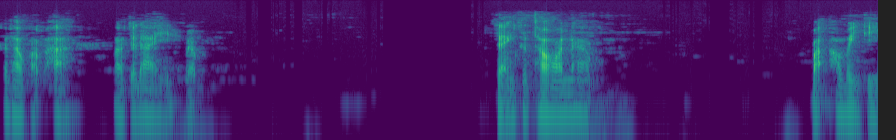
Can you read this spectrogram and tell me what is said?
ก็เท่ากับว่าเราจะได้แบบ แสงสะท้อนนะครับปะเข้าไปที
